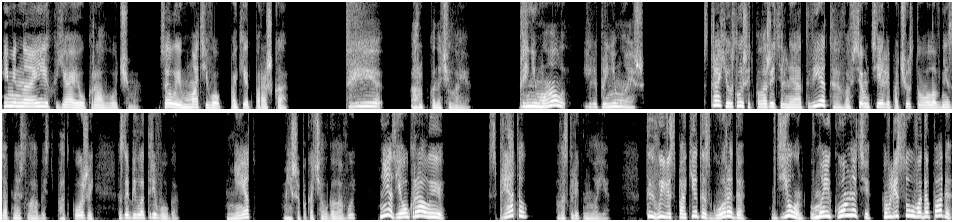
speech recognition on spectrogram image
«Именно их я и украл отчиму. Целый, мать его, пакет порошка». «Ты...» — робко начала я. «Принимал или принимаешь?» Страхе услышать положительный ответ во всем теле почувствовала внезапную слабость. Под кожей забила тревога. «Нет», — Миша покачал головой. «Нет, я украл и...» «Спрятал?» — воскликнула я. «Ты вывез пакет из города? Где он? В моей комнате? В лесу у водопада?»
